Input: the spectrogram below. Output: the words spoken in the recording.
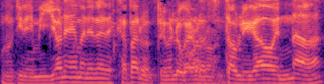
uno tiene millones de maneras de escapar, o en primer lugar no sí. está obligado en nada,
